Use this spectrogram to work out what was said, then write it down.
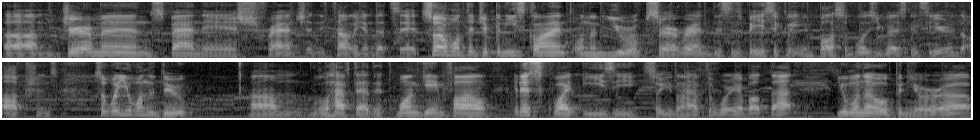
um, German, Spanish, French, and Italian. That's it. So I want the Japanese client on a Europe server, and this is basically impossible as you guys can see here in the options. So what you want to do um, we'll have to edit one game file. It is quite easy so you don't have to worry about that. You want to open your uh,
